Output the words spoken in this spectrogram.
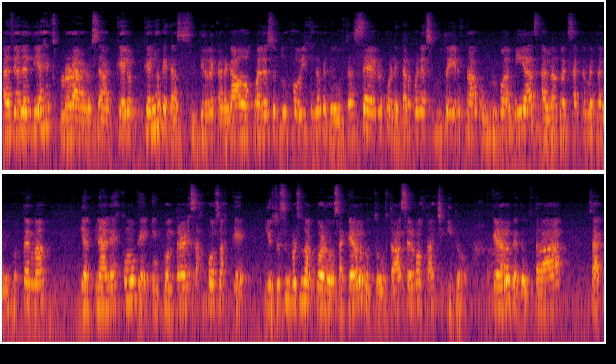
al final del día es explorar, o sea, ¿qué, qué es lo que te hace sentir recargado, cuáles son tus hobbies, qué es lo que te gusta hacer, conectar con eso. Justo ayer estaba con un grupo de amigas hablando exactamente del mismo tema y al final es como que encontrar esas cosas que, y yo estoy 100% de acuerdo, o sea, qué era lo que te gustaba hacer cuando estabas chiquito, qué era lo que te gustaba, o sea,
